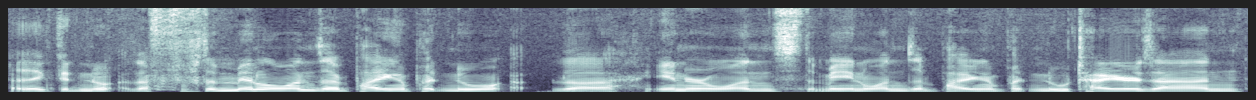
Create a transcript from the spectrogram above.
I think the, new, the the middle ones I'm probably gonna put new, the inner ones, the main ones I'm probably gonna put new tires on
